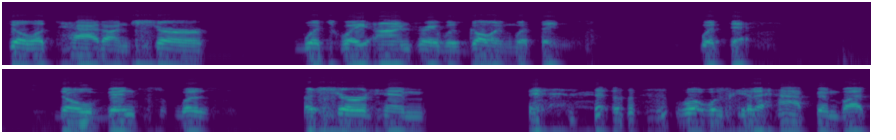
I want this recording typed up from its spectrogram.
still a tad unsure which way Andre was going with things, with this. Though Vince was assured him what was going to happen, but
